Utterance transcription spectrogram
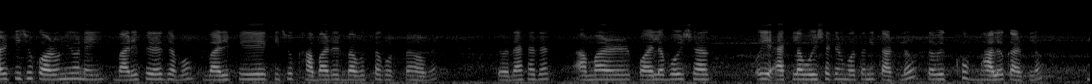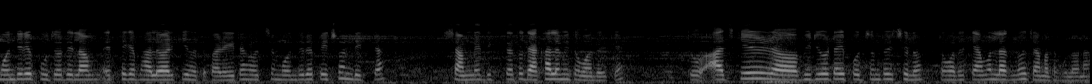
আর কিছু করণীয় নেই, বাড়ি ফিরে যাব। বাড়ি ফিরে কিছু খাবারের ব্যবস্থা করতে হবে। তো দেখা যাক, আমার পয়লা বৈশাখ ওই একলা বৈশাখের মতনই কাটলো, তবে খুব ভালো কাটলো। মন্দিরে পুজো দিলাম, এর থেকে ভালো আর কি হতে পারে? এটা হচ্ছে মন্দিরের পেছন দিকটা, সামনের দিকটা তো দেখালামই তোমাদেরকে। তো আজকের ভিডিওটা এই পর্যন্তই ছিল। তোমাদের কেমন লাগল জানাতে ভুলো না।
